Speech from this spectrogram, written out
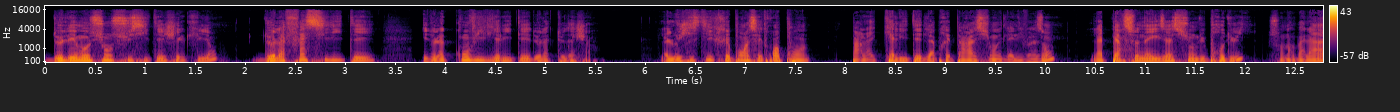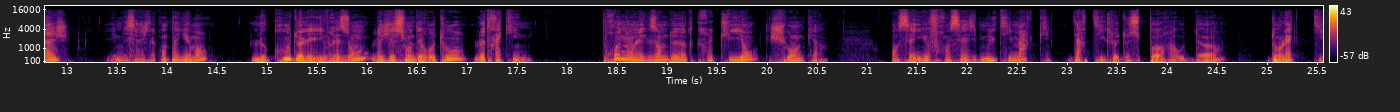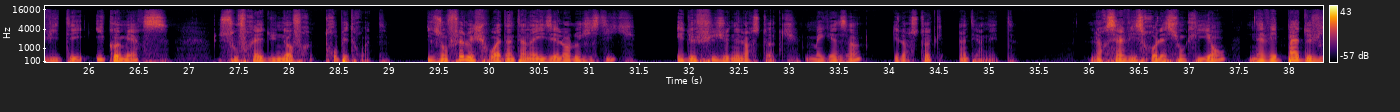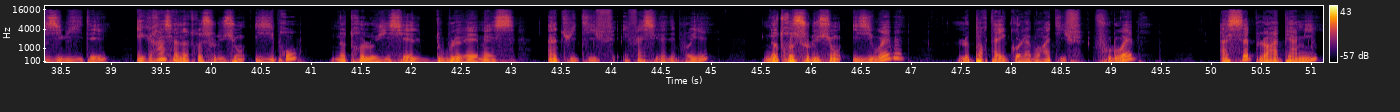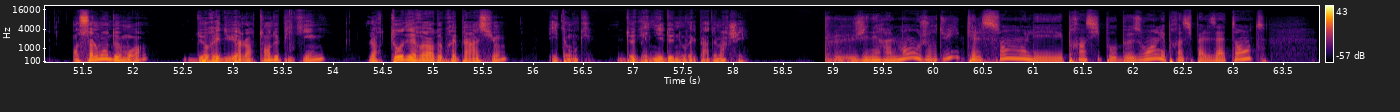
de l'émotion suscitée chez le client, de la facilité et de la convivialité de l'acte d'achat. La logistique répond à ces trois points par la qualité de la préparation et de la livraison, la personnalisation du produit, son emballage, les messages d'accompagnement, le coût de la livraison, la gestion des retours, le tracking. Prenons l'exemple de notre client Shuanka, enseigne française multimarque d'articles de sport outdoor, dont l'activité e-commerce souffrait d'une offre trop étroite. Ils ont fait le choix d'internaliser leur logistique et de fusionner leur stock magasin et leur stock Internet. Leur service relation client n'avait pas de visibilité et grâce à notre solution EasyPro, notre logiciel WMS intuitif et facile à déployer, notre solution EasyWeb, le portail collaboratif Full Web, ACEP leur a permis, en seulement deux mois, de réduire leur temps de picking, leur taux d'erreur de préparation et donc de gagner de nouvelles parts de marché plus généralement aujourd'hui, quels sont les principaux besoins, les principales attentes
